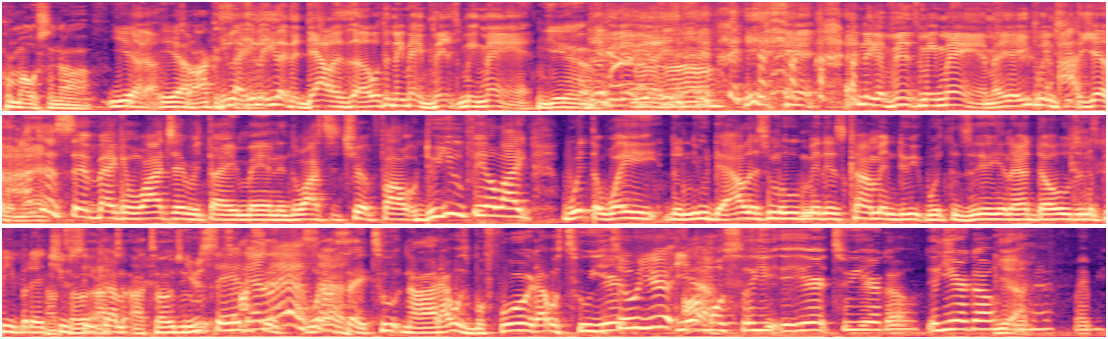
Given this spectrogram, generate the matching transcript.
promotion off. Yeah, yeah. So I can He see like, he that. like he like the Dallas. Uh, what's the nickname? Vince McMahon. Yeah. WWE. Uh-huh. yeah, that nigga Vince McMahon, man. Yeah, he putting shit together, I, man. I just sit back and watch everything, man, and watch the trip forward. Do you feel like with the way the new Dallas movement is coming, do you, with the zillionaire does and the people that I you told, see coming? t- I told you. You said I that last what time. I say? Two? Nah, that was before. That was two years. Two years. yeah. Almost a a year, two year ago. A year ago. Yeah. year and a half, maybe.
